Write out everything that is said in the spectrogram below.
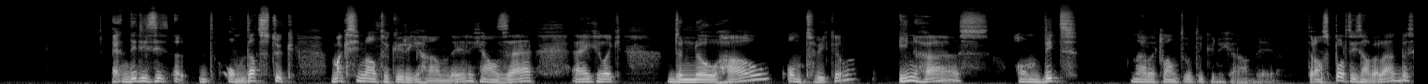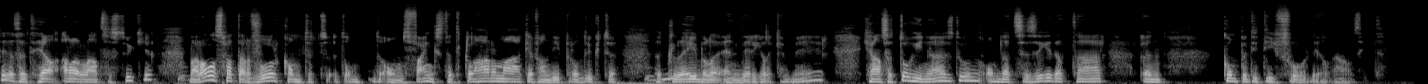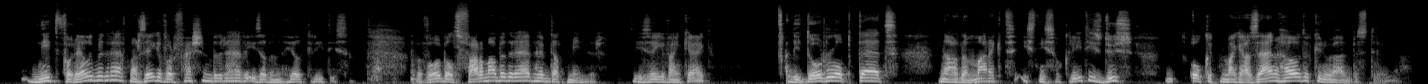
En dit is, uh, om dat stuk maximaal te kunnen gaan leren, gaan zij eigenlijk de know-how ontwikkelen in huis om dit naar de klant toe te kunnen gaan delen. Transport is dan wel uitbesteed, dat is het heel allerlaatste stukje. Maar alles wat daarvoor komt, het, het de ontvangst, het klaarmaken van die producten, het mhm. labelen en dergelijke meer, gaan ze toch in huis doen, omdat ze zeggen dat daar een competitief voordeel aan zit. Niet voor elk bedrijf, maar zeker voor fashionbedrijven is dat een heel kritische. Bijvoorbeeld farmabedrijven hebben dat minder. Die zeggen van kijk, die doorlooptijd naar de markt is niet zo kritisch, dus ook het magazijn houden kunnen we uitbesteden.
